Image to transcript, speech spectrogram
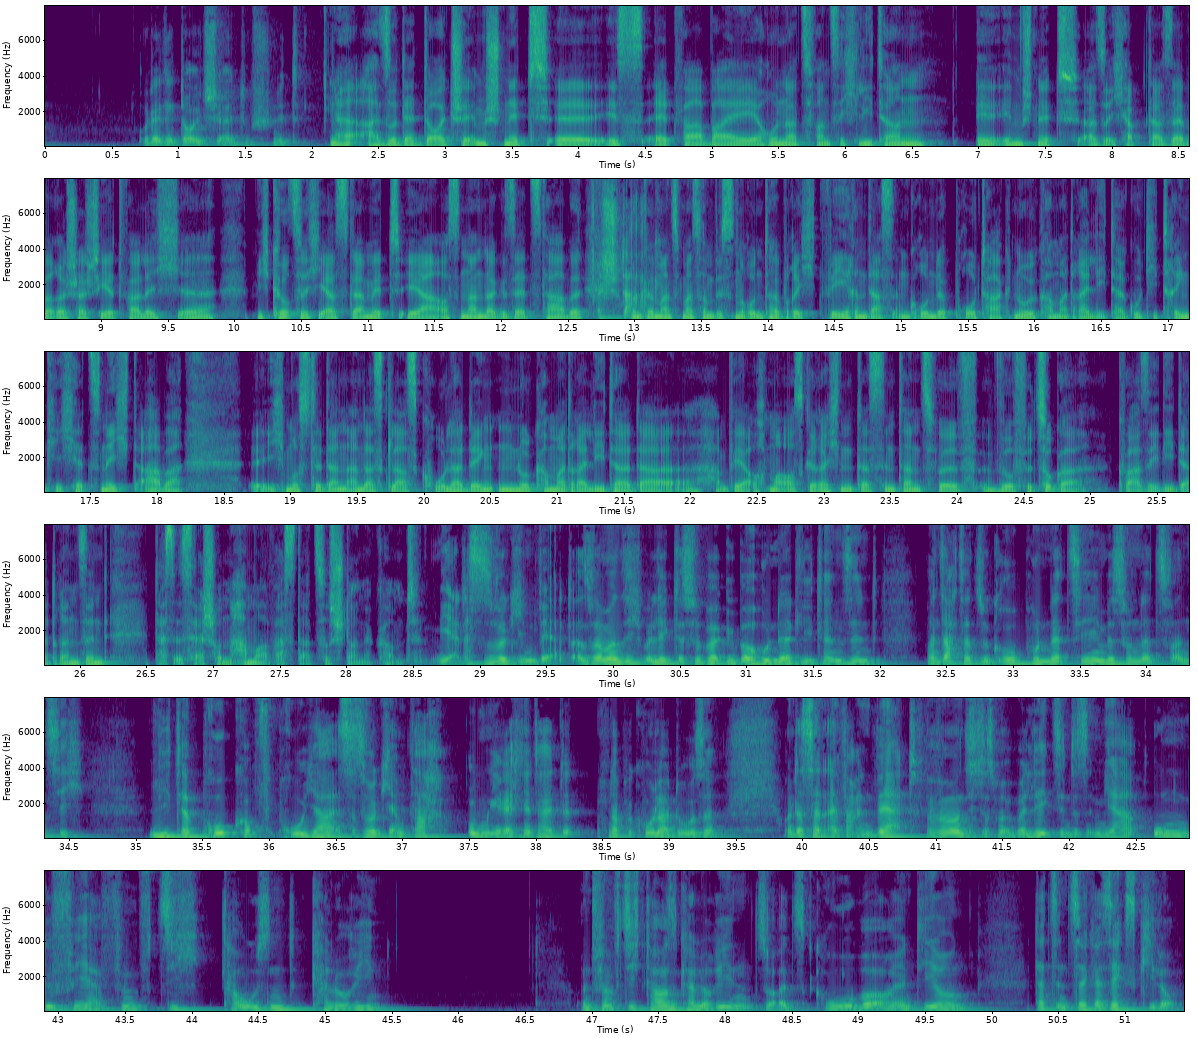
Oder der Deutsche halt im Schnitt? Also der Deutsche im Schnitt äh, ist etwa bei 120 Litern. Äh, im Schnitt. Also ich habe da selber recherchiert, weil ich äh, mich kürzlich erst damit eher auseinandergesetzt habe. Stark. Und wenn man es mal so ein bisschen runterbricht, wären das im Grunde pro Tag 0,3 Liter. Gut, die trinke ich jetzt nicht, aber äh, ich musste dann an das Glas Cola denken. 0,3 Liter, da haben wir auch mal ausgerechnet, das sind dann zwölf Würfel Zucker quasi, die da drin sind. Das ist ja schon Hammer, was da zustande kommt. Ja, das ist wirklich ein Wert. Also wenn man sich überlegt, dass wir bei über 100 Litern sind, man sagt halt so grob 110 bis 120 Liter pro Kopf pro Jahr ist das wirklich am Tag umgerechnet halt eine knappe Cola-Dose. Und das halt einfach ein Wert. Weil wenn man sich das mal überlegt, sind das im Jahr ungefähr 50.000 Kalorien. Und 50.000 Kalorien, so als grobe Orientierung, das sind circa 6 Kilo.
